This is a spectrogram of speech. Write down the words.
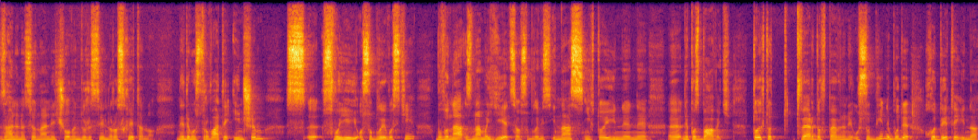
загальнонаціональний човен дуже сильно розхитано, не демонструвати іншим своєї особливості, бо вона з нами є, ця особливість, і нас ніхто її не, не, не позбавить. Той, хто твердо впевнений у собі, не буде ходити і на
